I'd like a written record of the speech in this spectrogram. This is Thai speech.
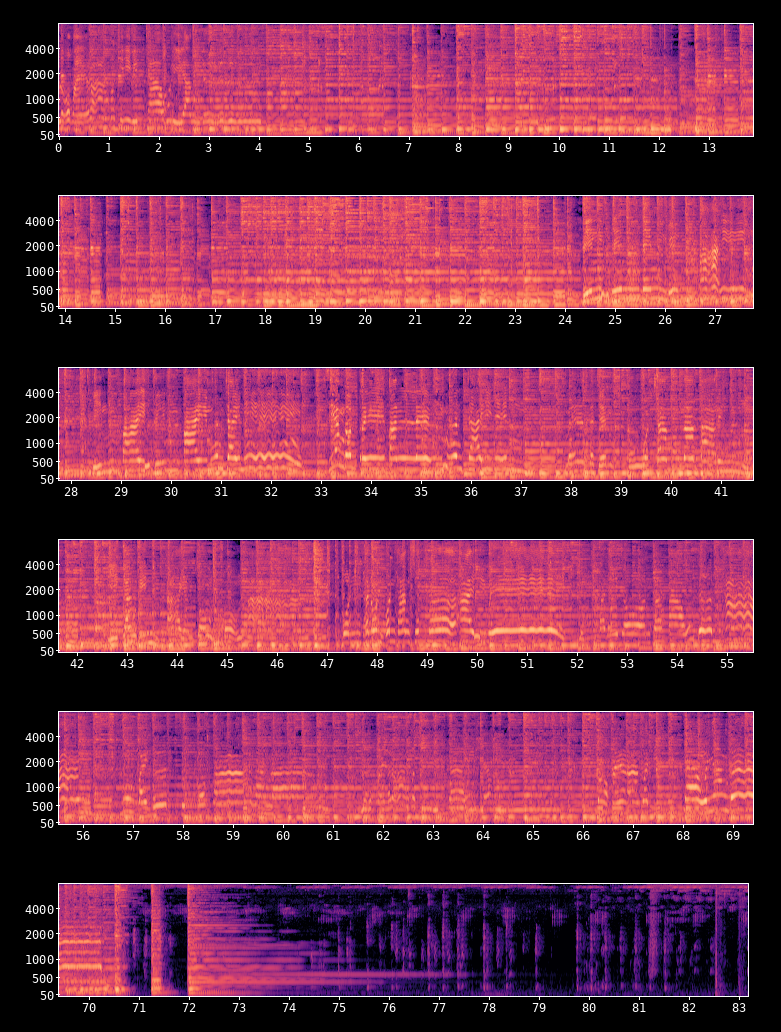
โลกไม่ร้างเพราะชีวิตเจ้ายังเดิน เหมือนใจนี้ เสียงดนตรีบรรเลงเหมือนใจดิน แม้จะเจ็บปวดช้ำน้ำตารินอีกอย่างบินตายังจ้องมองทางบนถนนหนทางซุปเปอร์ไอเวย์ that I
